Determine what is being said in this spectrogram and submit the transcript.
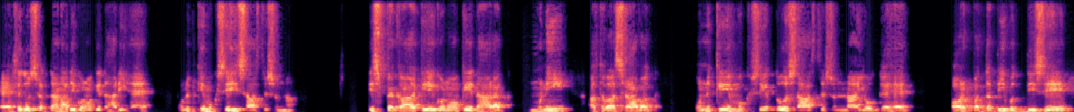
ऐसे जो श्रद्धा आदि गुणों के धारी हैं, उनके मुख से ही शास्त्र सुनना। इस प्रकार के गुणों के धारक, मुनि अथवा श्रावक, उनके मुख से तो शास्त्र सुनना योग्य है, और पद्धति बुद्धि से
